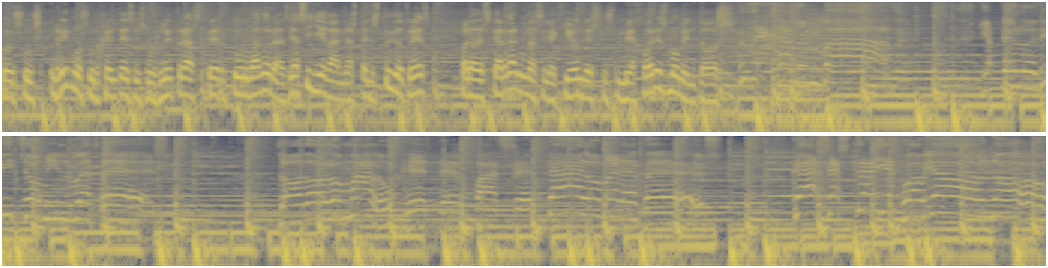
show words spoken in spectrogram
con sus ritmos urgentes y sus letras perturbadoras. Y así llegan hasta el estudio 3 para descargar una selección de sus mejores momentos. Déjame en paz, ya te lo he dicho mil veces. Todo lo malo que te pase te lo mereces. Que se estrelle tu avión, no,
